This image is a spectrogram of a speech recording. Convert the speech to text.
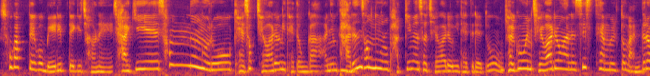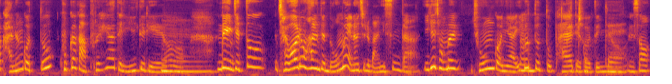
소각되고 매립되기 전에 자기의 성 능으로 계속 재활용이 되던가 아니면 다른 성능으로 바뀌면서 재활용이 되더라도 결국은 재활용하는 시스템을 또 만들어 가는 것도 국가가 앞으로 해야 될 일들이에요. 음. 근데 이제 또 재활용하는데 너무 에너지를 많이 쓴다. 이게 정말 좋은 거냐? 이것도 또 봐야 그쵸. 되거든요. 네. 그래서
